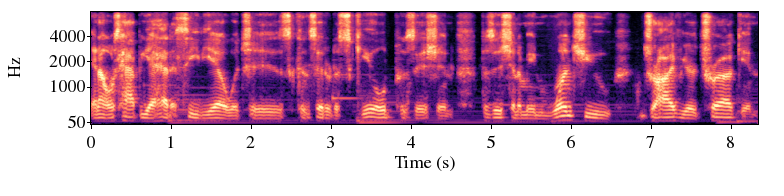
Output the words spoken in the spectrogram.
and I was happy I had a CDL, which is considered a skilled position. Position. I mean, once you drive your truck and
